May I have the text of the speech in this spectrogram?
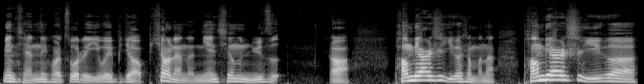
面前那块坐着一位比较漂亮的年轻的女子啊，旁边是一个什么呢？旁边是一个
